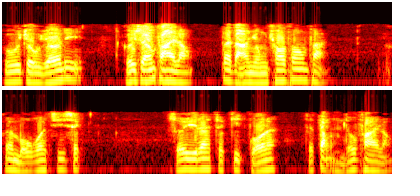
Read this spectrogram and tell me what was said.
會做咗啲佢想快樂，不但用錯方法，佢冇個知識，所以咧就結果咧就得唔到快樂，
